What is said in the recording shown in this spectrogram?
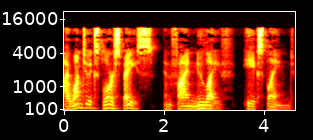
I want to explore space and find new life, he explained.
